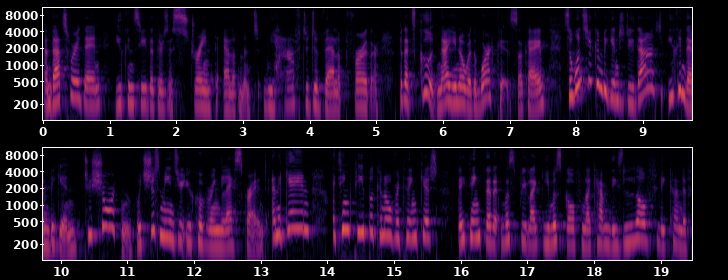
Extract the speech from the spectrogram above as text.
And that's where then you can see that there's a strength element. We have to develop further. But that's good. Now you know where the work is, okay? So once you can begin to do that, you can then begin to shorten, which just means you're, covering less ground. And again, I think people can overthink it. They think that it must be like you must go from like having these lovely kind of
